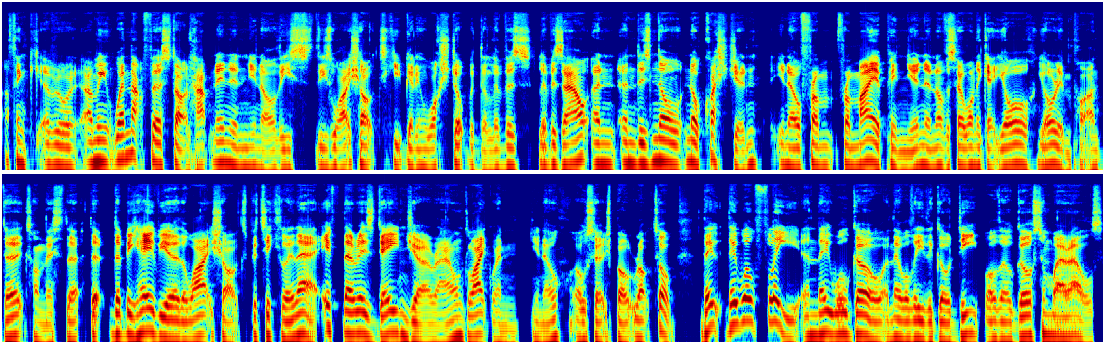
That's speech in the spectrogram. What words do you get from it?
I think everyone. I mean, when that first started happening, and you know these these white sharks keep getting washed up with the livers livers out, and and there's no no question, you know, from from my opinion, and obviously I want to get your your input and Dirk's on this. That the, the behaviour of the white sharks, particularly there, if there is danger around, like when you know OCEARCH boat rocked up, they they will flee and they will go, and they will either go deep or they'll go somewhere else.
